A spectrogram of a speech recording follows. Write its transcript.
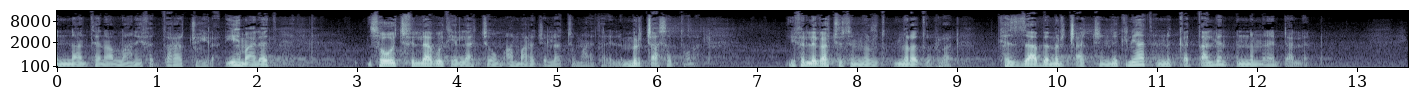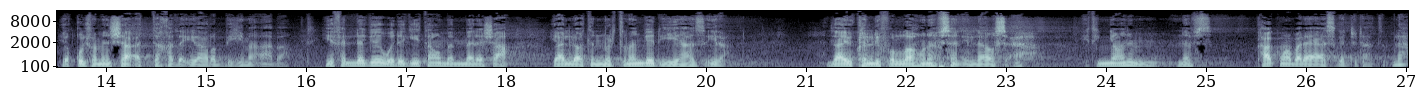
እናንተን አላህን የፈጠራችሁ ይላል ይህ ማለት ሰዎች ፍላጎት የላቸውም አማራጭ የላቸው ማለት አይደለም ምርጫ ሰጥቶናል የፈለጋችሁትን ምረጡ ብሏል ከዛ በምርጫችን ምክንያት እንቀጣለን እንመነዳለን የቁል ፈመን ሻ እተኸዘ ኢላ ረቢህ መአባ የፈለገ ወደ ጌታው መመለሻ ያሏትን ምርጥ መንገድ ይያዝ ይላል ላ ዩከሊፉ ላሁ ነፍሰን ኢላ ውስዓሃ የትኛውንም ነፍስ ከአቅሟ በላይ አያስገድዳትም። ለሃ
